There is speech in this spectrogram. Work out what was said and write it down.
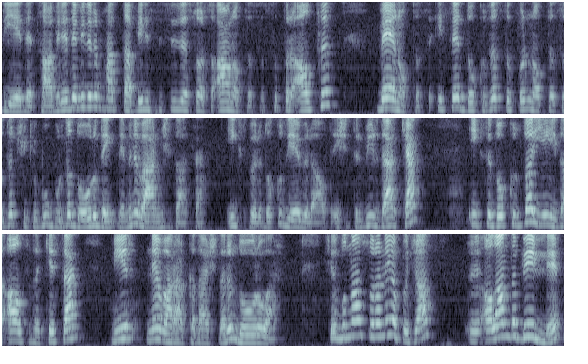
diye de tabir edebilirim. Hatta birisi size sorsa A noktası 0, 6, B noktası ise 9'a 0 noktasıdır. Çünkü bu burada doğru denklemini vermiş zaten. X bölü 9, Y bölü 6 eşittir 1 derken X'i 9'da, Y'yi de 6'da kesen bir ne var arkadaşlarım? Doğru var. Şimdi bundan sonra ne yapacağız? E, alan da belli.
